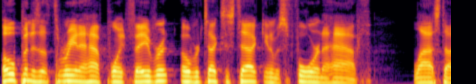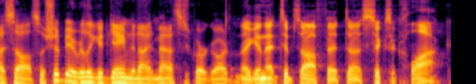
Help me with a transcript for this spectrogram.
open as a three and a half point favorite over Texas Tech, and it was four and a half last I saw. So should be a really good game tonight in Madison Square Garden. Again, that tips off at uh, six o'clock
